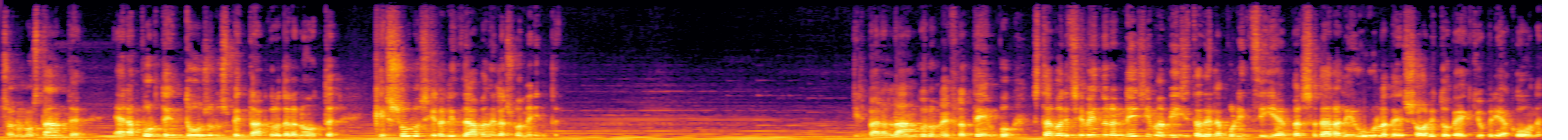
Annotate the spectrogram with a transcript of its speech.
Ciononostante, era portentoso lo spettacolo della notte, che solo si realizzava nella sua mente. Il bar all'angolo, nel frattempo, stava ricevendo l'ennesima visita della polizia per sedare alle urla del solito vecchio ubriacone.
